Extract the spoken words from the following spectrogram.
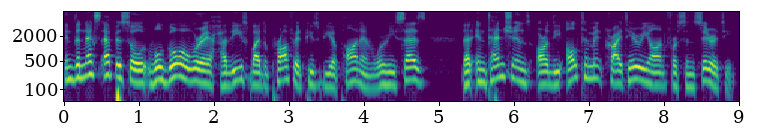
In the next episode, we'll go over a hadith by the Prophet, peace be upon him, where he says that intentions are the ultimate criterion for sincerity.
